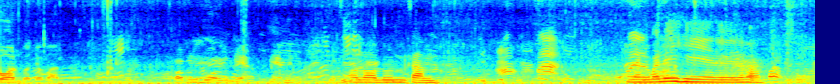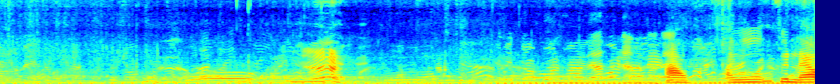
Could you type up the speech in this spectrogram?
บอลปัจจุบันมารอลุ้นกัน ยังไม่ได้เฮเลยนะคะเอาอันนี้ขึ้นแล้ว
